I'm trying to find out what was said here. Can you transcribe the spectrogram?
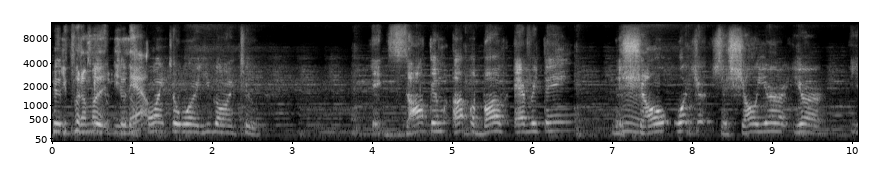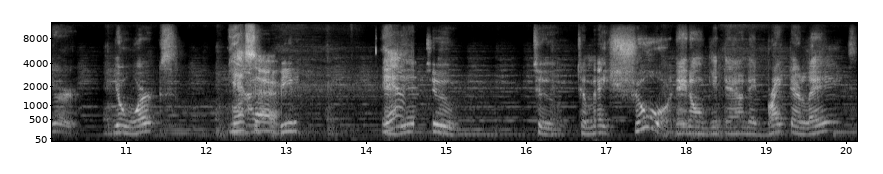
To, you put 'em to, on- to the point to where you're going to exalt them up above everything to Mm. show what your to show your your your your works. Yes, sir. beat Yeah. And to to to make sure they don't get down, they break their legs.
